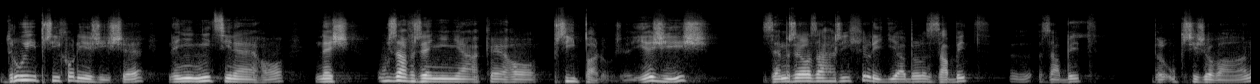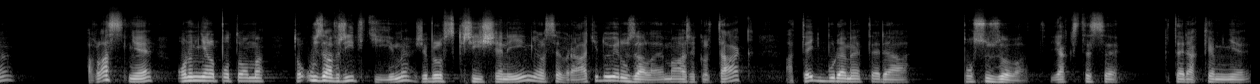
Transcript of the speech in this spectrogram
druhý příchod Ježíše není nic jiného, než uzavření nějakého případu. Že Ježíš zemřel za hříchy lidí a byl zabit, zabit byl ukřižován a vlastně on měl potom to uzavřít tím, že byl vzkříšený, měl se vrátit do Jeruzaléma a řekl tak a teď budeme teda posuzovat, jak jste se teda ke mně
